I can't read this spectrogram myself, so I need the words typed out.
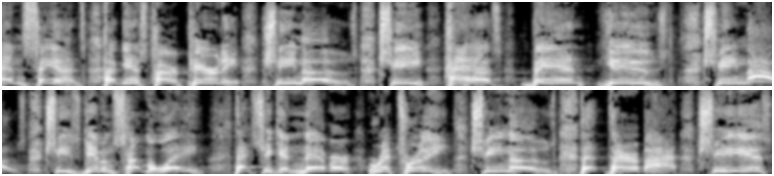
and sins against her purity, she knows she has been used. She knows she's given something away that she can never retrieve. She knows that thereby she is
